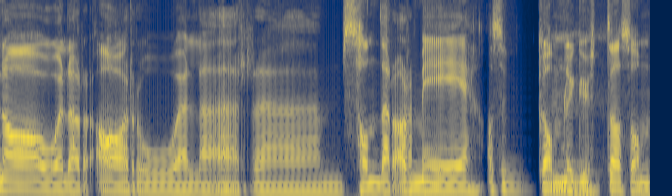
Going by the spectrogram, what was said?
NAO eller Aro eller uh, Sander Armé, altså gamle mm. gutter som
